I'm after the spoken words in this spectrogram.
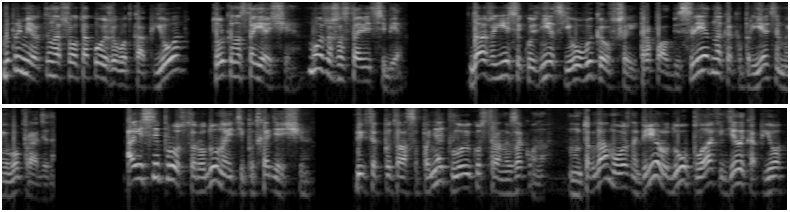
Например, ты нашел такое же вот копье, только настоящее. Можешь оставить себе. Даже если кузнец, его выковавший, пропал бесследно, как и приятель моего прадеда. А если просто руду найти подходящую? Виктор пытался понять логику странных законов. Ну тогда можно. Бери руду, плавь и делай копье.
